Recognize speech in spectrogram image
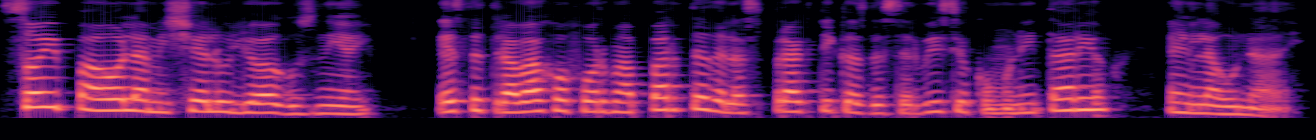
Soy Paola Michelle Ulloa Guzniay. Este trabajo forma parte de las prácticas de servicio comunitario en la UNAE.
